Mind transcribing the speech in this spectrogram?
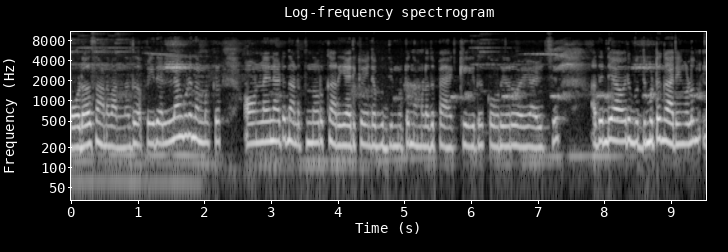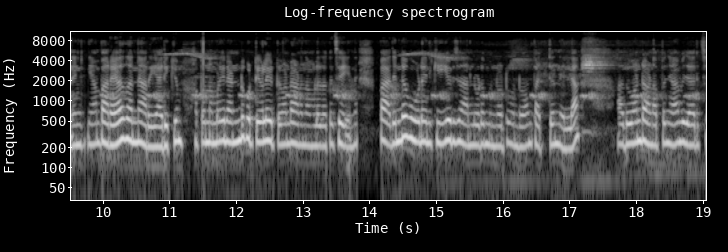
ഓർഡേഴ്സാണ് വന്നത്. അപ്പോൾ ഇതെല്ലാം കൂടി നമുക്ക് ഓൺലൈനായിട്ട് നടത്തുന്നവർക്ക് അറിയാമായിരിക്കും അതിന്റെ ബുദ്ധിമുട്ടും നമ്മളത് പാക്ക് ചെയ്ത് കൊറിയർ വഴി അയച്ച്. അതിന്റെ ആ ഒരു ബുദ്ധിമുട്ടും കാര്യങ്ങളും ഞാൻ പറയാതെ തന്നെ അറിയാമായിരിക്കും അപ്പം നമ്മൾ ഈ രണ്ട് കുട്ടികളെ ഇട്ടുകൊണ്ടാണ് നമ്മളിതൊക്കെ ചെയ്യുന്നത്. അപ്പോൾ അതിന്റെ കൂടെ എനിക്ക് ഈ ഒരു ചാനലിലൂടെ മുന്നോട്ട് കൊണ്ടുപോകാൻ പറ്റുന്നില്ല. അതുകൊണ്ടാണ് അപ്പം ഞാൻ വിചാരിച്ചു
